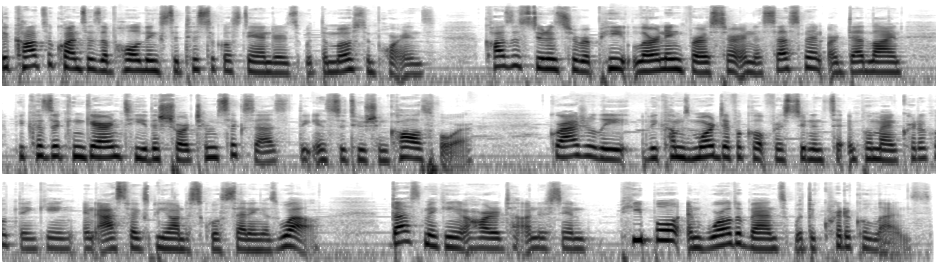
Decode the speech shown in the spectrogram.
The consequences of holding statistical standards with the most importance causes students to repeat learning for a certain assessment or deadline because it can guarantee the short term success the institution calls for. Gradually, it becomes more difficult for students to implement critical thinking in aspects beyond a school setting as well, thus making it harder to understand people and world events with a critical lens.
